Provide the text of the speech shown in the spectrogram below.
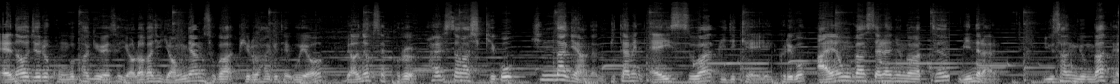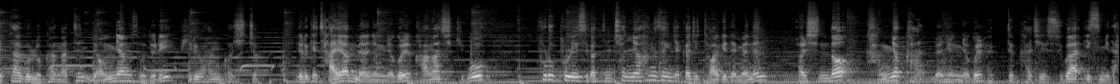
에너지를 공급하기 위해서 여러 가지 영양소가 필요하게 되고요. 면역 세포를 활성화시키고 힘나게 하는 비타민 A와 BDK 그리고 아연과 셀레늄과 같은 미네랄 유산균과 베타글루칸 같은 영양소들이 필요한 것이죠. 이렇게 자연 면역력을 강화시키고 프로폴리스 같은 천연 항생제까지 더하게 되면 훨씬 더 강력한 면역력을 획득하실 수가 있습니다.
